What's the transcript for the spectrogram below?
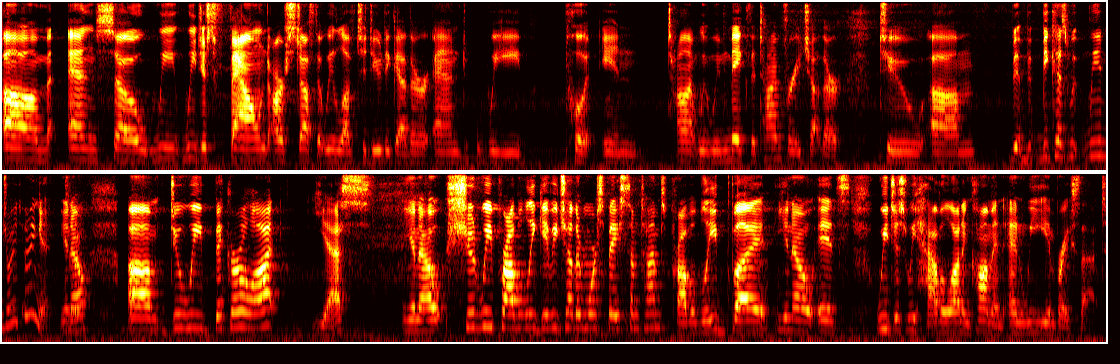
Um and so we we just found our stuff that we love to do together and we put in time we, we make the time for each other to um b- b- because we, we enjoy doing it you know? Um do we bicker a lot? Yes you know should we probably give each other more space sometimes? Probably but you know it's we just we have a lot in common and we embrace that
